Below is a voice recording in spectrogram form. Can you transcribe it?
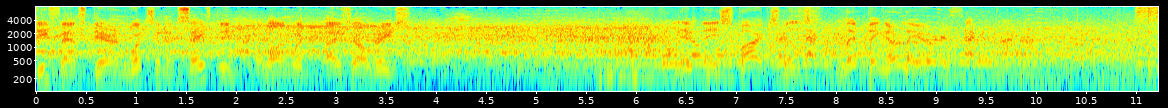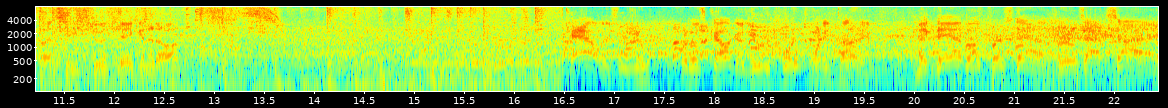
defense, Darren Woodson at safety, along with Isaiah Reese. Phillippi Sparks was limping earlier, but seems to have taken it off. Cal. For those Cal guys, you report 20 times. McNabb on first down, throws outside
